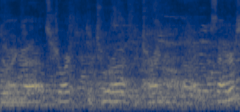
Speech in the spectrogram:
doing a short tour of Detroit uh, centers.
